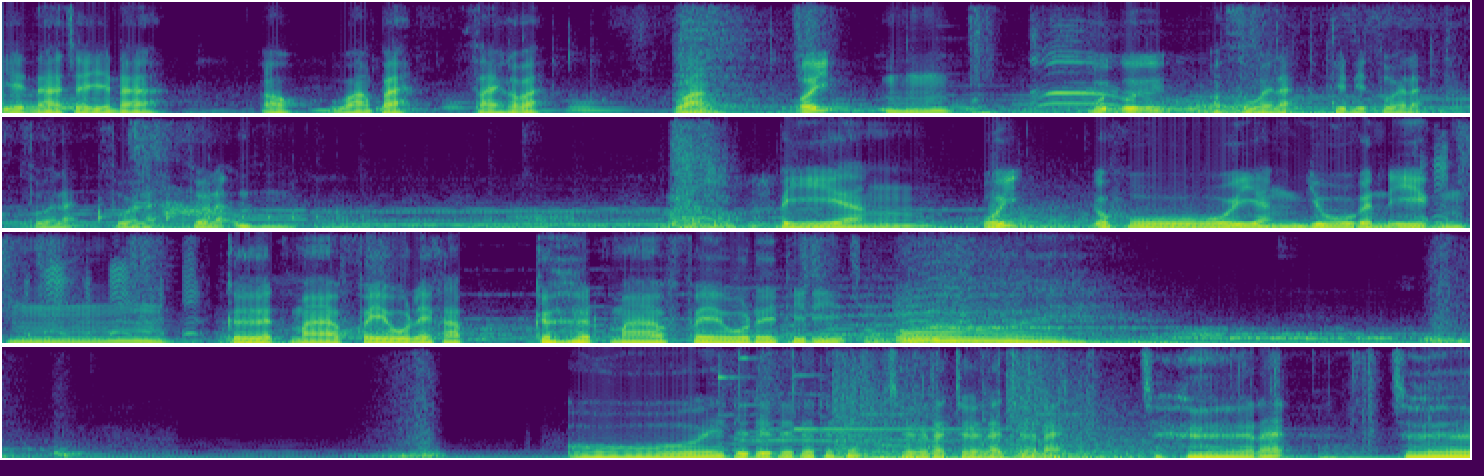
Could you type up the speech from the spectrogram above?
เย็นนะ ใจเย็นนะ เอาวางไป ใส่เข้าไป วาง เอ้ย อืมอุ้ยอุ้ยอุ๊ยเอาสวยแล้วทีนี้สวยแล้วสวยแล้วสวยแล้วสวยแล้วอืม เปียง อุ๊ย โอ้โห ยังอยู่กันอีกอเกิดมาเฟลเลยครับ เกิดมาเฟลเลยทีนี้ โอ้ย โอ้ย เดี๋ยวเดี๋ยวเดี๋ยวเดี๋ยวเจอแล้วเจอแล้วเจอแล้วเจอแล้วเจอ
